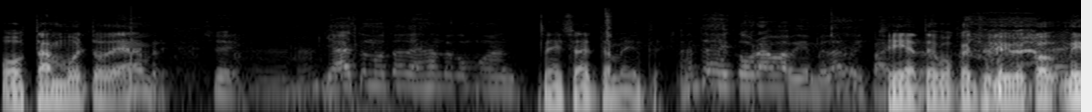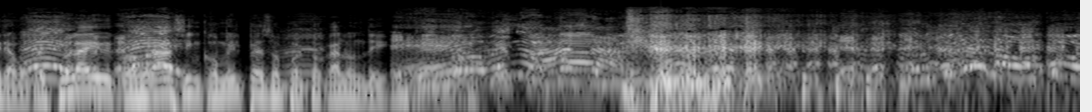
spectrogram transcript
o están muertos de hambre. Sí. Ya esto no está dejando como antes. Exactamente. Antes se cobraba bien, ¿verdad, Luis? Sí, antes Boca Chula iba co- mira, Boca Chula iba y cobraba 5 mil pesos por tocarle un disco. Pero ven acá. Pero tú eres loco, eh.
